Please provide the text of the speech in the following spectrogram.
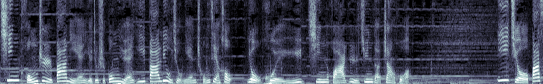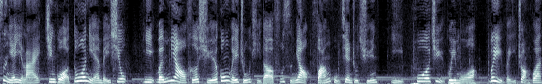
清同治八年，也就是公元一八六九年重建后，又毁于侵华日军的战火。一九八四年以来，经过多年维修。以文庙和学宫为主体的夫子庙仿古建筑群已颇具规模，蔚为壮观。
